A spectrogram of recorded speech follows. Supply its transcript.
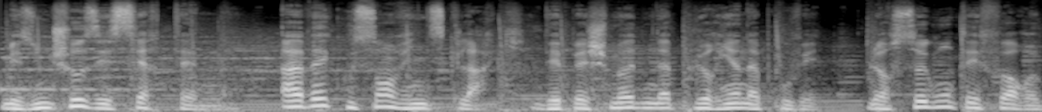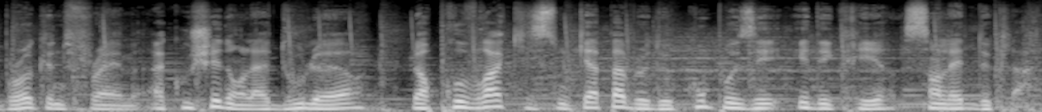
Mais une chose est certaine, avec ou sans Vince Clark, Dépêche Mode n'a plus rien à prouver. Leur second effort, Broken Frame, accouché dans la douleur, leur prouvera qu'ils sont capables de composer et d'écrire sans l'aide de Clark.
